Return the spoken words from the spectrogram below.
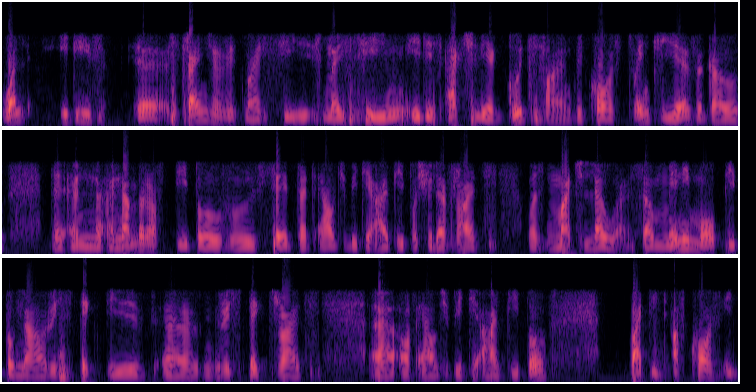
Well, it is uh, strange as it may, see, may seem, it is actually a good sign because 20 years ago, the, a, number of people who said that LGBTI people should have rights was much lower. So many more people now respect uh, respect rights uh, of LGBTI people. But it, of course, it,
